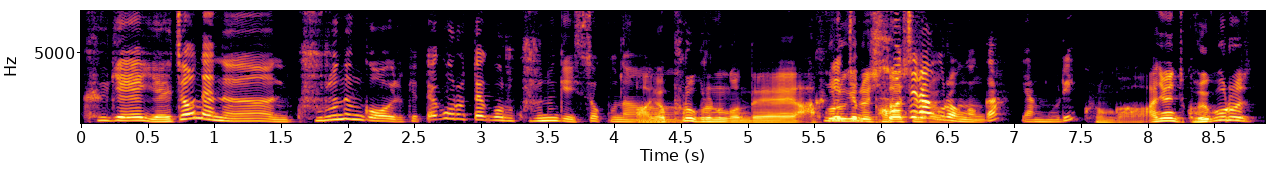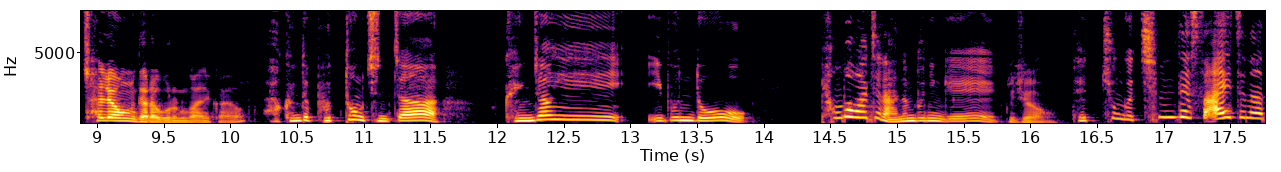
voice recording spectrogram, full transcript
그게 예전에는 구르는 거 이렇게 떼고루 떼고루 구르는 게 있었구나. 아 옆으로 그러는 건데 앞구르기를 퍼지라고 그런 건가? 약물이? 그런가? 아니면 골고루 촬영되라고 그러는 거 아닐까요? 아 근데 보통 진짜 굉장히 이분도 평범하진 않은 분인 게 그죠? 대충 그 침대 사이즈나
